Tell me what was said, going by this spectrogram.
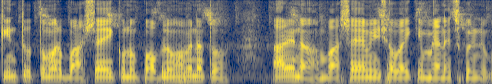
কিন্তু তোমার বাসায় কোনো প্রবলেম হবে না তো? আরে না, বাসায় আমি সবাইকে ম্যানেজ করে নেব।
